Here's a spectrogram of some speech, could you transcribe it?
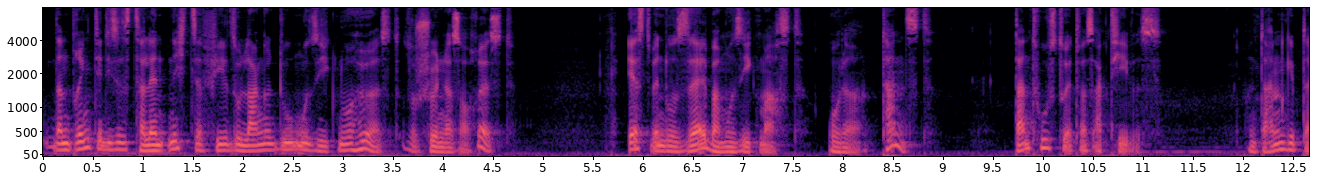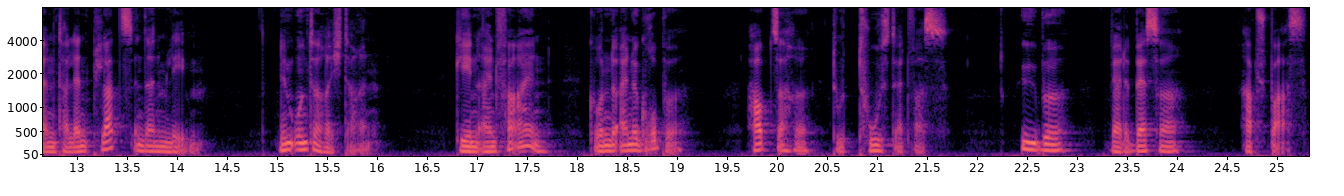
dann bringt dir dieses Talent nicht sehr viel, solange du Musik nur hörst, so schön das auch ist. Erst wenn du selber Musik machst oder tanzt, dann tust du etwas Aktives. Und dann gibt dein Talent Platz in deinem Leben. Nimm Unterricht darin. Geh in einen Verein, gründe eine Gruppe, Hauptsache, du tust etwas. Übe, werde besser, hab Spaß.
